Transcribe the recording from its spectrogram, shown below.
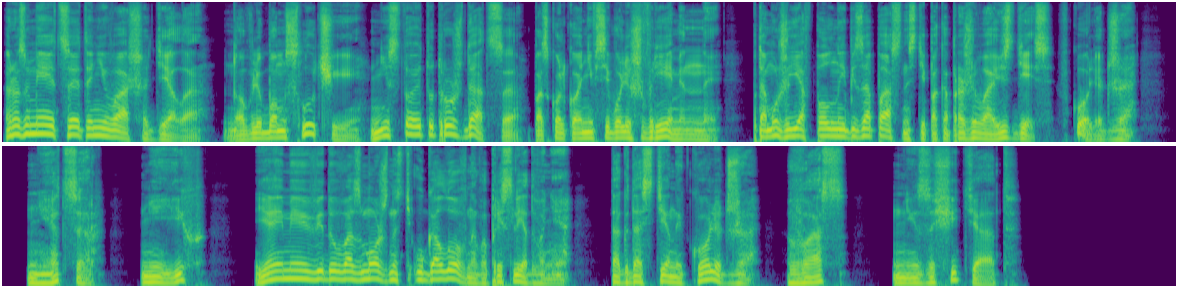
«Разумеется, это не ваше дело, но в любом случае не стоит утруждаться, поскольку они всего лишь временны. К тому же я в полной безопасности, пока проживаю здесь, в колледже». «Нет, сэр, не их. Я имею в виду возможность уголовного преследования. Тогда стены колледжа вас не защитят».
